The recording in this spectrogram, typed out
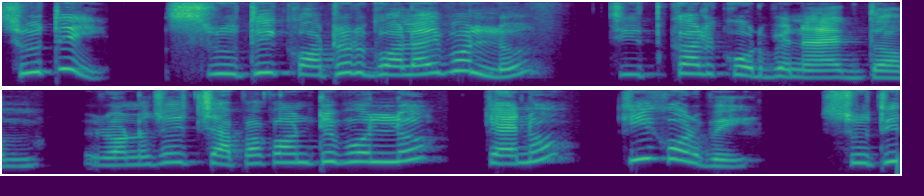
শ্রুতি শ্রুতি কঠোর গলায় বলল, চিৎকার করবে না একদম। রণজয় চাপা কণ্ঠে বলল, কেন? কি করবে? শ্রুতি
